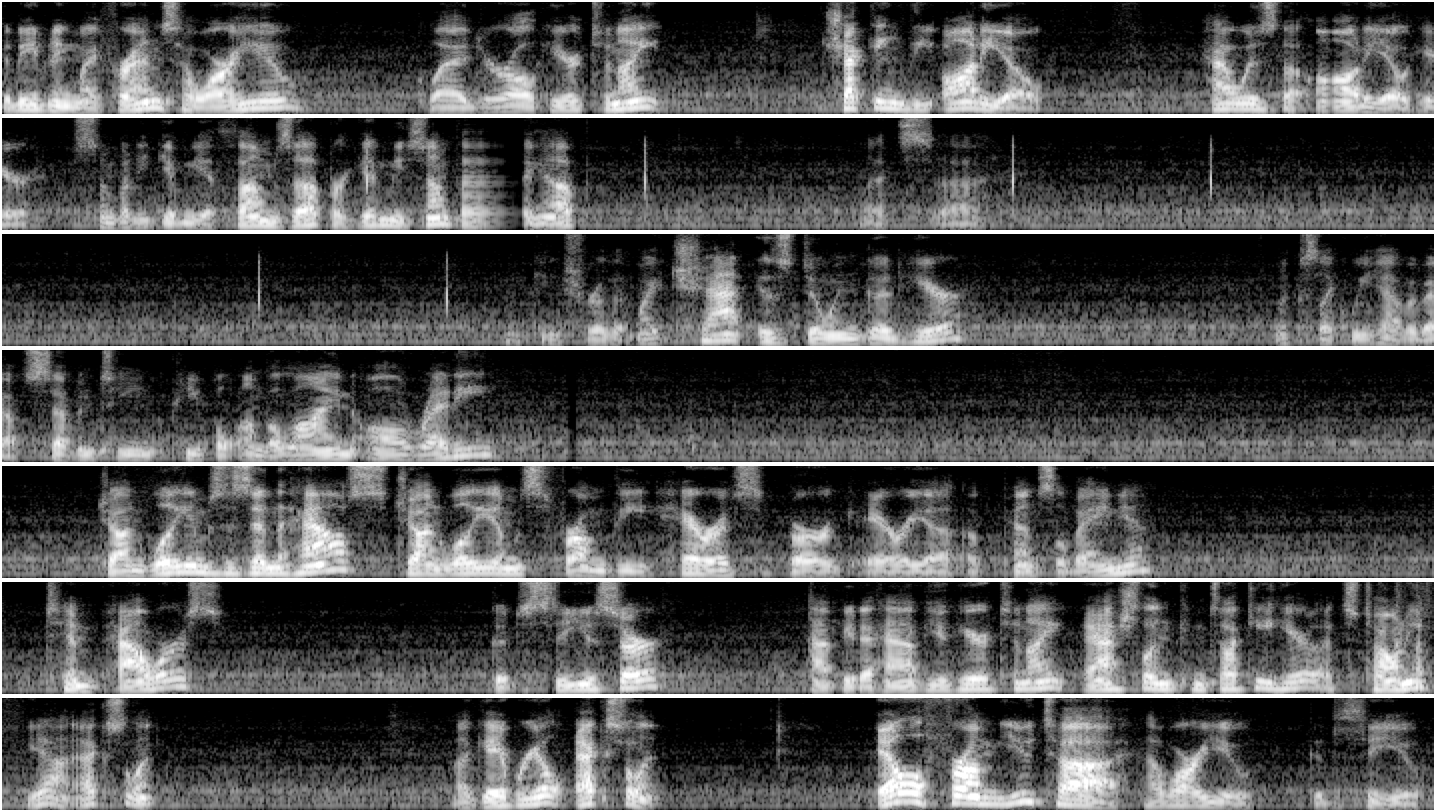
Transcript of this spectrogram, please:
Good evening, my friends. How are you? Glad you're all here tonight. Checking the audio. How is the audio here? Somebody give me a thumbs up or give me something up. Let's uh, making sure that my chat is doing good here. Looks like we have about 17 people on the line already. John Williams is in the house. John Williams from the Harrisburg area of Pennsylvania. Tim Powers. Good to see you, sir. Happy to have you here tonight. Ashland, Kentucky here. That's Tony. Yeah, excellent. Uh, Gabriel, excellent. L from Utah. How are you? Good to see you.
